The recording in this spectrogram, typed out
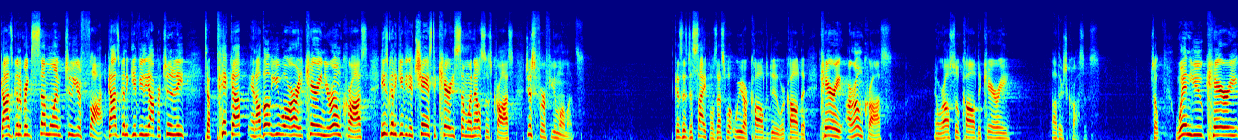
God's going to bring someone to your thought. God's going to give you the opportunity to pick up, and although you are already carrying your own cross, He's going to give you the chance to carry someone else's cross just for a few moments. Because as disciples, that's what we are called to do. We're called to carry our own cross, and we're also called to carry others' crosses. So, when you carry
